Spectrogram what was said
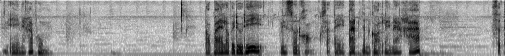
นั่นเองนะครับผม ต่อไปเราไปดูที่ในส่วนของสเตตัสกันก่อนเลยนะครับ สเต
